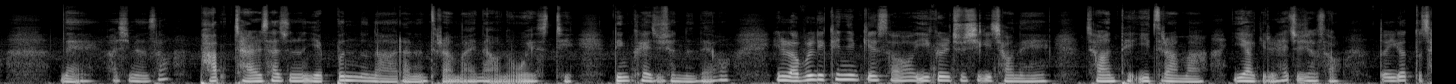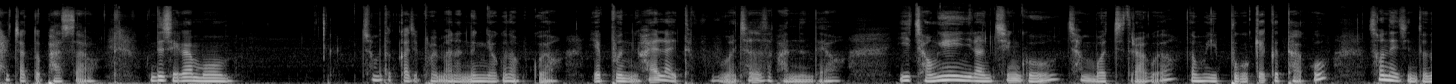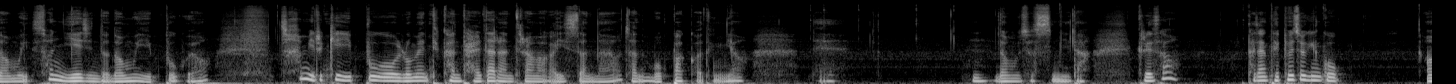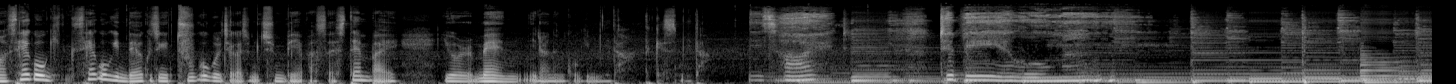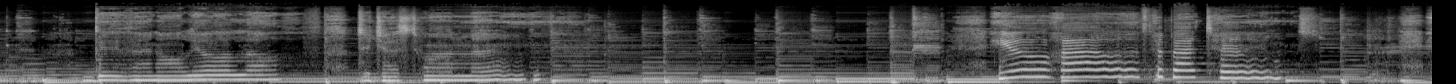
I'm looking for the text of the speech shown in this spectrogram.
네, 하시면서 밥 잘 사주는 예쁜 누나라는 드라마에 나오는 OST 링크해 주셨는데요. 이 러블리캣님께서 이 글 주시기 전에 저한테 이 드라마 이야기를 해 주셔서 또 이것도 살짝 또 봤어요. 근데 제가 뭐 처음부터까지 볼 만한 능력은 없고요. 예쁜 하이라이트 부분만 찾아서 봤는데요. 이 정혜인이란 친구 참 멋지더라고요. 너무 이쁘고 깨끗하고 손혜진도 너무 손이혜진도 너무 이쁘고요. 참 이렇게 이쁘고 로맨틱한 달달한 드라마가 있었나요? 저는 못 봤거든요. 네. 음, 너무 좋습니다. 그래서 가장 대표적인 곡, 어, 세 곡, 세 곡인데요. 그 중에 두 곡을 제가 좀 준비해 봤어요. Stand by Your Man 이라는 곡입니다. 듣겠습니다. It's hard to be a woman. Giving all your love to just one man. You have the bad times,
